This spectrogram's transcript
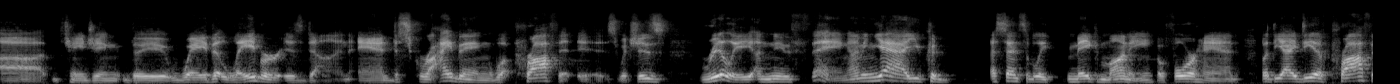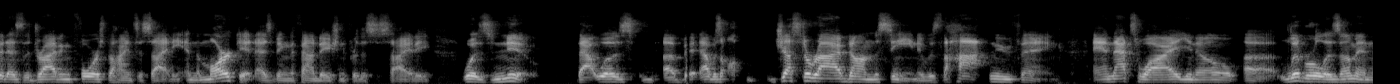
uh, changing the way that labor is done and describing what profit is, which is really a new thing. I mean, yeah, you could ostensibly make money beforehand, but the idea of profit as the driving force behind society and the market as being the foundation for the society was new. That was a, that was just arrived on the scene. It was the hot new thing, and that's why you know uh, liberalism and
